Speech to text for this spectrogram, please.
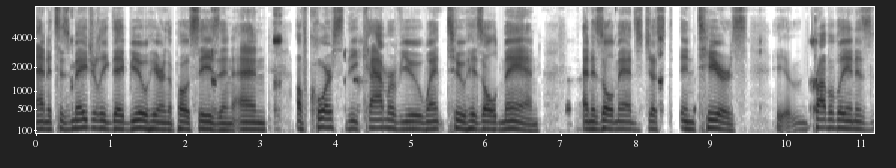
and it's his major league debut here in the postseason. And of course, the camera view went to his old man, and his old man's just in tears, probably in his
